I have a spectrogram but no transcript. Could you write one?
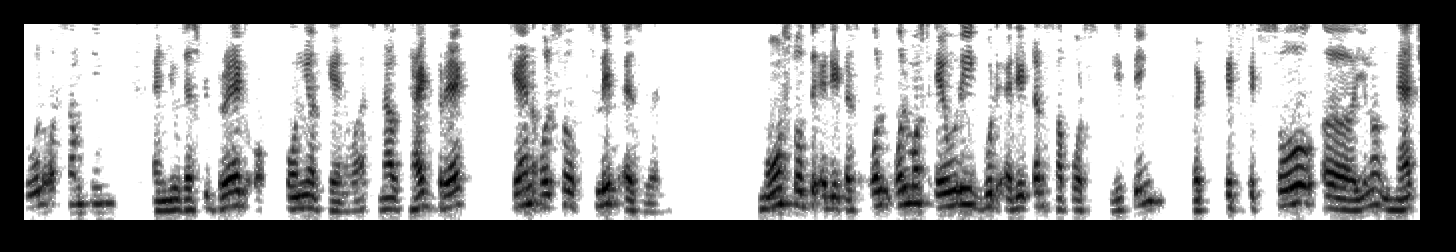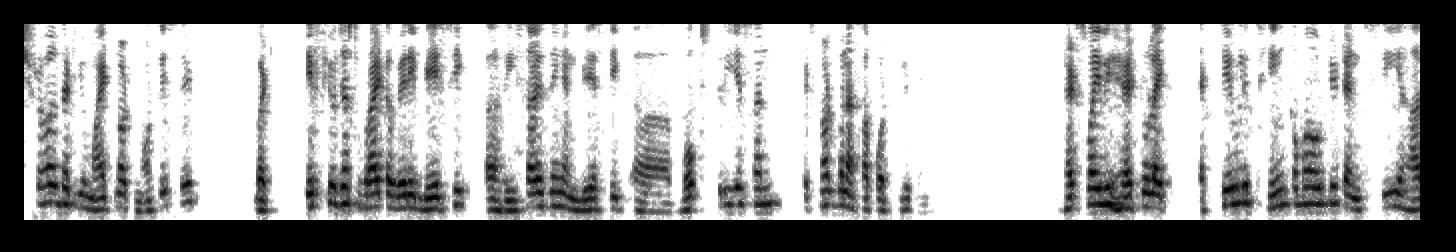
tool or something and you just drag on your canvas. Now that drag can also flip as well. Most of the editors al- almost every good editor supports flipping but it's it's so uh, you know natural that you might not notice it. But if you just write a very basic uh, resizing and basic uh, box creation it's not going to support flipping that's why we had to like actively think about it and see how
